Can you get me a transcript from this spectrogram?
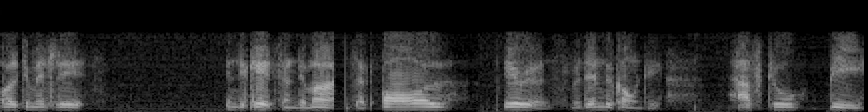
Ultimately, indicates and demands that all areas within the county have to be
